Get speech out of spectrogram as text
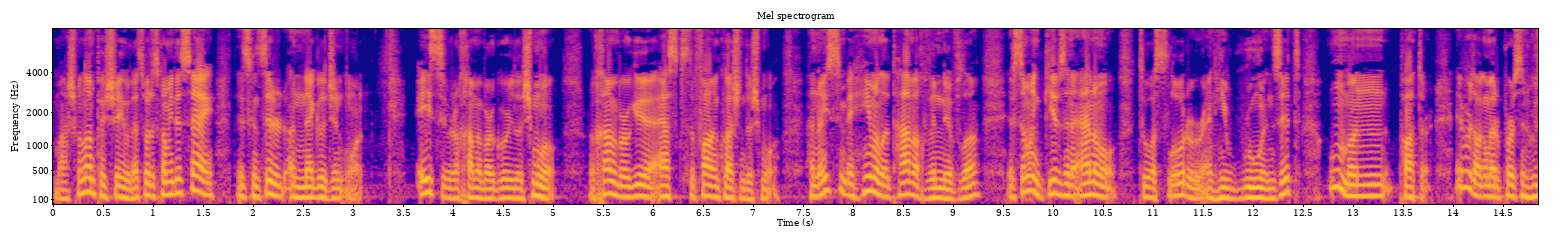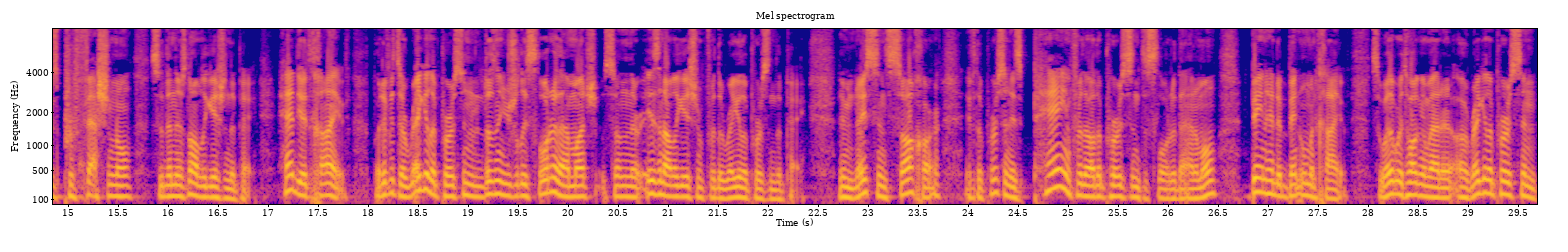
That's what it's coming to say. It's considered a negligent one. Esiv asks the following question to Shmuel: If someone gives an animal to a slaughterer and he ruins it, uman pater. If we're talking about a person who's professional, so then there's no obligation to pay. But if it's a regular person who doesn't usually slaughter that much, so then there is an obligation for the regular person to pay. If the person is paying for the other person to slaughter the animal, ben chayiv. So whether we're talking about a regular person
